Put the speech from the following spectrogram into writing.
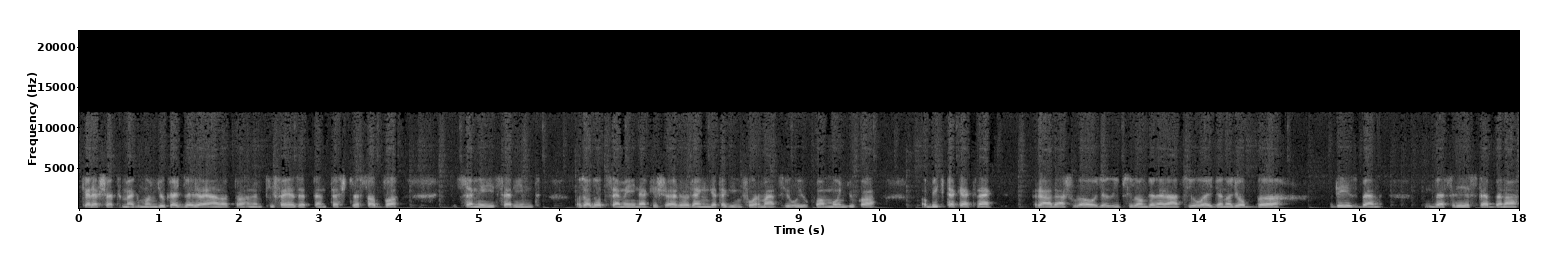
keresek meg mondjuk egy-egy ajánlattal, hanem kifejezetten testre szabva személy szerint az adott személynek, és erről rengeteg információjuk van mondjuk a, a big tech-eknek. Ráadásul, ahogy az Y generáció egyre nagyobb uh, részben vesz részt ebben a,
